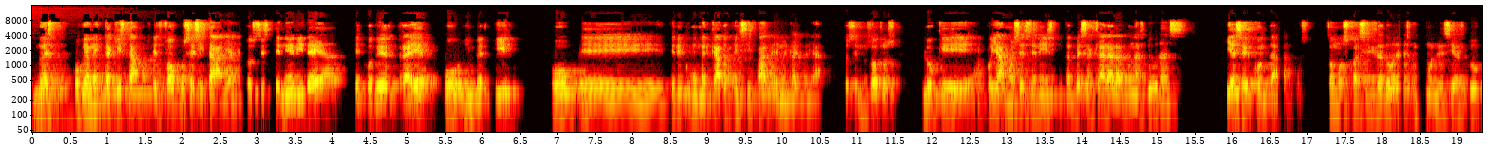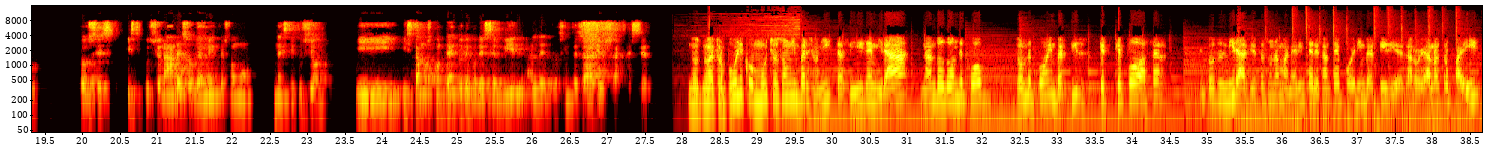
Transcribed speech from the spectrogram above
No es, obviamente aquí estamos, el focus es Italia, entonces tener idea de poder traer o invertir o eh, tener como mercado principal el mercado italiano. Entonces nosotros lo que apoyamos es en esto, tal vez aclarar algunas dudas y hacer contactos. Somos facilitadores, como decías tú, entonces institucionales, obviamente somos una institución y, y estamos contentos de poder servir a los empresarios a crecer. Nuestro público, muchos son inversionistas y dicen, mira, Nando, ¿dónde puedo, dónde puedo invertir? ¿Qué, ¿Qué puedo hacer? Entonces, mira, si esta es una manera interesante de poder invertir y desarrollar nuestro país,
